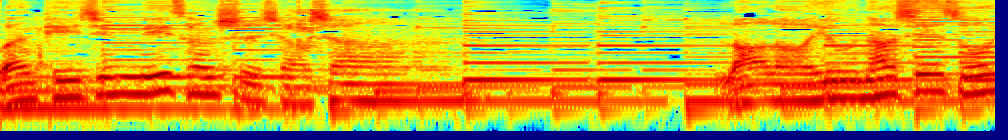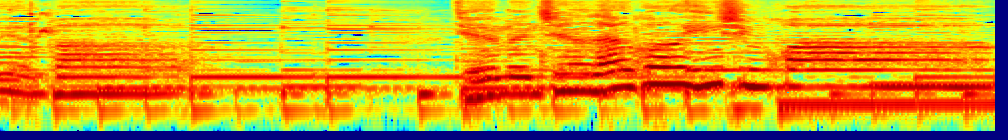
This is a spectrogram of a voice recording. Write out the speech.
顽皮筋迷藏石桥下，姥姥有那些作业吧？铁门前篮筐银杏花，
